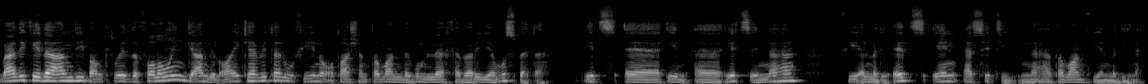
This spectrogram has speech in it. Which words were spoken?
بعد كده عندي punctuate the following عندي ال I capital وفي نقطة عشان طبعا ده جملة خبرية مثبتة. It's in uh, it's إنها في المدينة. It's in a city إنها طبعا في المدينة.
